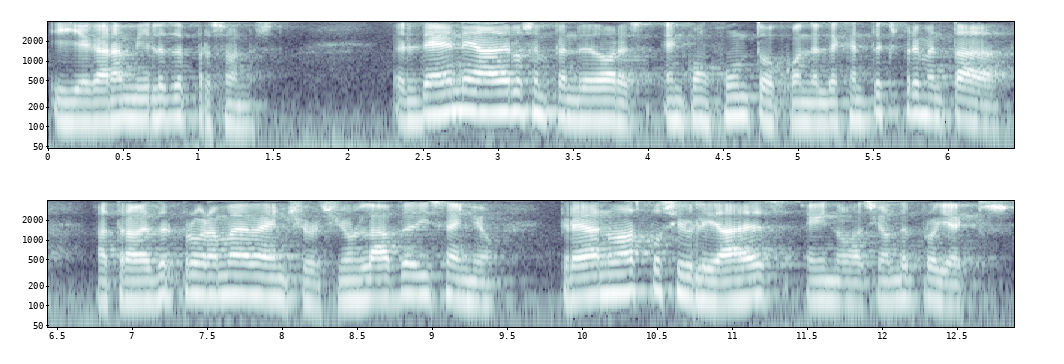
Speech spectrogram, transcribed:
y llegar a miles de personas. El DNA de los emprendedores, en conjunto con el de gente experimentada, a través del programa de Ventures y un lab de diseño, crea nuevas posibilidades e innovación de proyectos.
